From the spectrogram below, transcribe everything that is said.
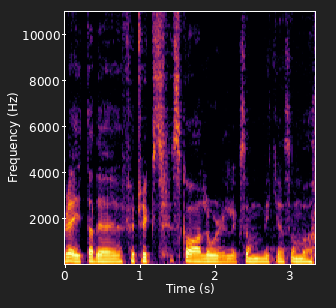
ratade förtrycksskalor, liksom vilka som var...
